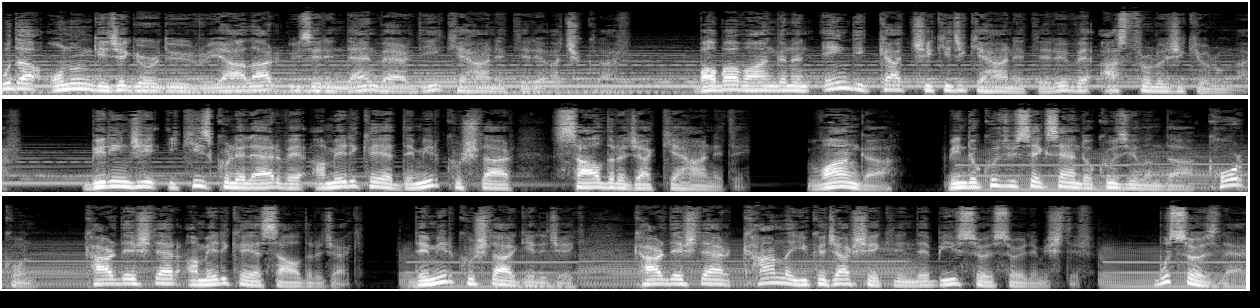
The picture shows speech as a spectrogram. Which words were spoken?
Bu da onun gece gördüğü rüyalar üzerinden verdiği kehanetleri açıklar. Baba Vanga'nın en dikkat çekici kehanetleri ve astrolojik yorumlar. Birinci ikiz kuleler ve Amerika'ya demir kuşlar saldıracak kehaneti. Vanga, 1989 yılında Korkun, kardeşler Amerika'ya saldıracak. Demir kuşlar gelecek, kardeşler kanla yıkacak şeklinde bir söz söylemiştir. Bu sözler,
